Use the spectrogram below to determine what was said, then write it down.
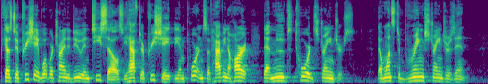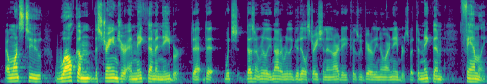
Because to appreciate what we're trying to do in T cells, you have to appreciate the importance of having a heart that moves toward strangers, that wants to bring strangers in, that wants to welcome the stranger and make them a neighbor, that, that, which doesn't really, not a really good illustration in our day because we barely know our neighbors, but to make them family.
